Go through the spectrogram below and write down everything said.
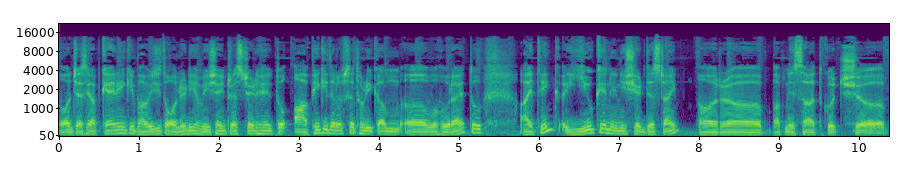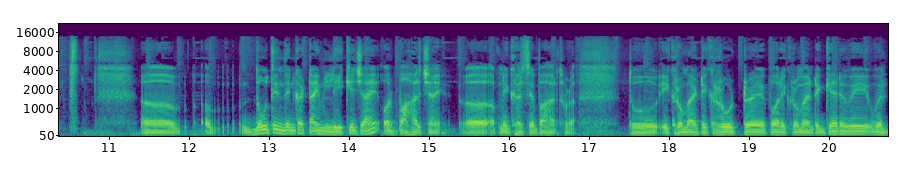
और जैसे आप कह रहे हैं कि भाभी जी तो ऑलरेडी हमेशा इंटरेस्टेड हैं तो आप ही की तरफ़ से थोड़ी कम वो हो रहा है। तो I think you can initiate this time और अपने साथ कुछ दो तीन दिन का टाइम लेके जाएँ और बाहर जाएँ अपने घर से बाहर थोड़ा। तो एक रोमांटिक रोड ट्रिप और एक romantic getaway will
